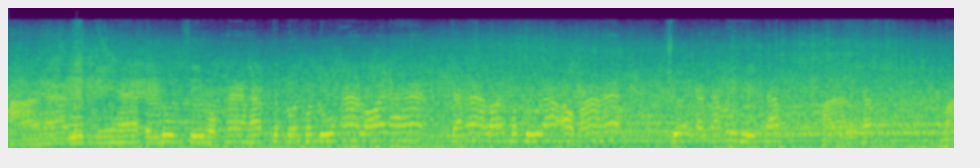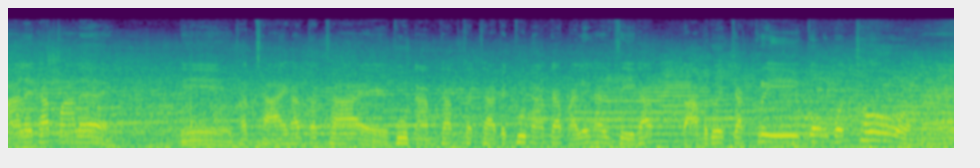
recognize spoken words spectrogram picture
อ่าฮะรุ่นนี้ฮะเป็นรุ่น C65 ครับจำนวนคนดู 500 แล้วฮะจะ 500 คนดูแล้วเอามาฮะช่วยกันทำให้ถึงครับ มาเลยครับ มาเลยครับมาเลยนี่ชัดชายครับชัดชายผู้นำครับชัดชายเป็นผู้นำครับหมายเลข54ครับ ตามมาด้วยจักรีโกบนโชนะฮะ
